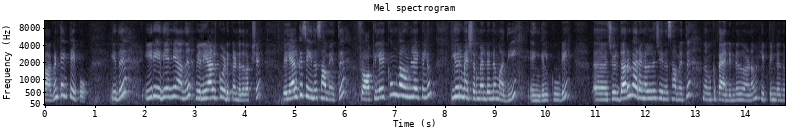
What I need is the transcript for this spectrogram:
ഭാഗം ടൈറ്റ് ആയി പോകും ഇത് ഈ രീതി തന്നെയാണ് വലിയ ആൾക്കും എടുക്കേണ്ടത് പക്ഷേ വലിയ ആൾക്ക് ചെയ്യുന്ന സമയത്ത് ഫ്രോക്കിലേക്കും ഗൗണിലേക്കിലും ഈ ഒരു മെഷർമെന്റ് തന്നെ മതി. എങ്കിൽ കൂടി ചുരിദാറും കാര്യങ്ങളിലും ചെയ്യുന്ന സമയത്ത് നമുക്ക് പാന്റിന്റെത് വേണം ഹിപ്പിന്റെത്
